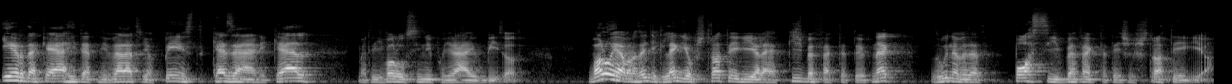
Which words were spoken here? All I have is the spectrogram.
érdeke elhitetni veled, hogy a pénzt kezelni kell, mert így valószínűbb, hogy rájuk bízod. Valójában az egyik legjobb stratégia lehet kisbefektetőknek az úgynevezett passzív befektetési stratégia.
